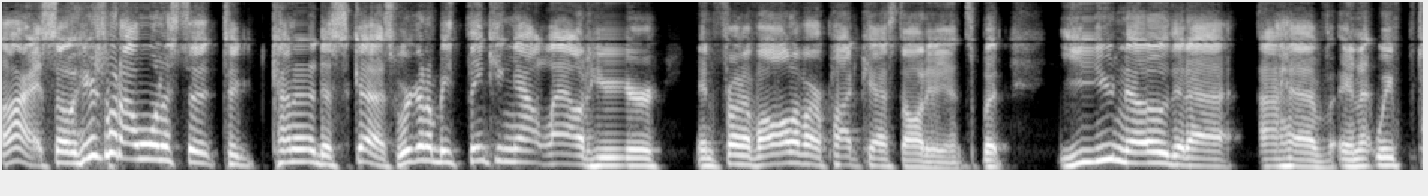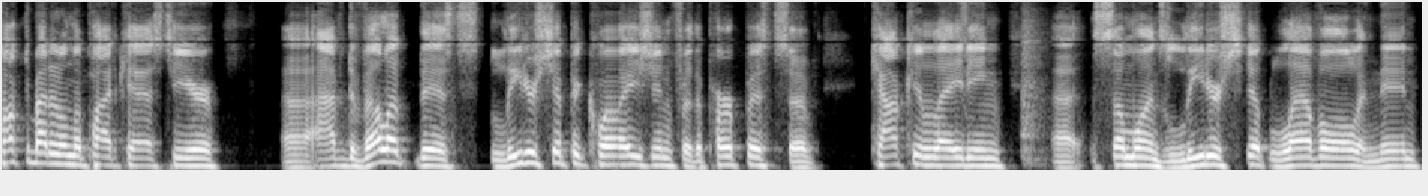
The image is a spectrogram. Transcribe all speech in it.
All right. So here's what I want us to, to kind of discuss. We're going to be thinking out loud here in front of all of our podcast audience, but you know that I, I have, and we've talked about it on the podcast here. Uh, I've developed this leadership equation for the purpose of calculating uh, someone's leadership level and then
